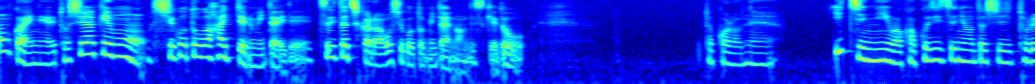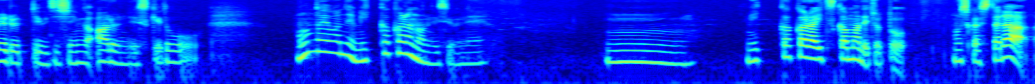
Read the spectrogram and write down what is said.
今回ね年明けも仕事が入ってるみたいで1日からお仕事みたいなんですけどだからね12は確実に私取れるっていう自信があるんですけど問題はね3日からなんですよね。うん。3日から5日までちょっともしかしたら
